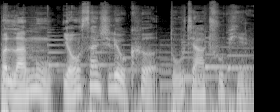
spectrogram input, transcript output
本栏目由三十六氪独家出品。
